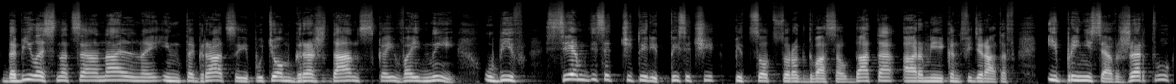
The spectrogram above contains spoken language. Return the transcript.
добилось национальной интеграции путем гражданской войны, убив 74 542 солдата армии конфедератов и принеся в жертву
